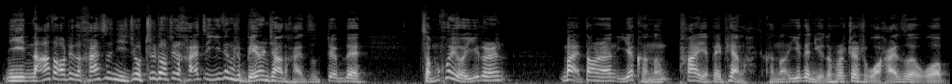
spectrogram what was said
你拿到这个孩子，你就知道这个孩子一定是别人家的孩子，对不对？怎么会有一个人卖？当然也可能他也被骗了。可能一个女的说：“这是我孩子，我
